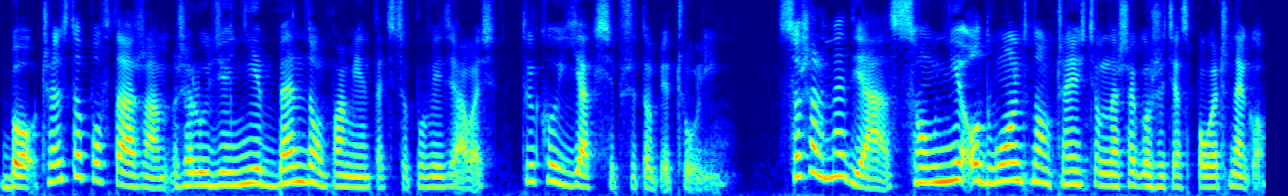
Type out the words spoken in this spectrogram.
Bo często powtarzam, że ludzie nie będą pamiętać, co powiedziałeś, tylko jak się przy Tobie czuli. Social media są nieodłączną częścią naszego życia społecznego,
